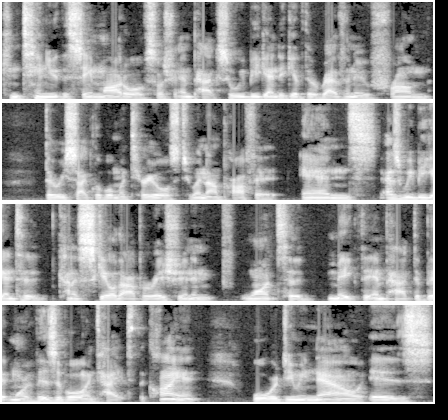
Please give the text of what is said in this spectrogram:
continue the same model of social impact. So we began to give the revenue from the recyclable materials to a nonprofit. And as we began to kind of scale the operation and want to make the impact a bit more visible and tie it to the client, what we're doing now is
